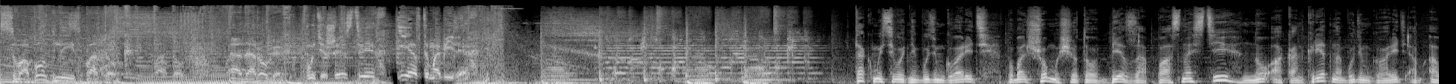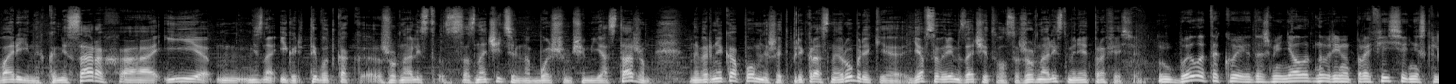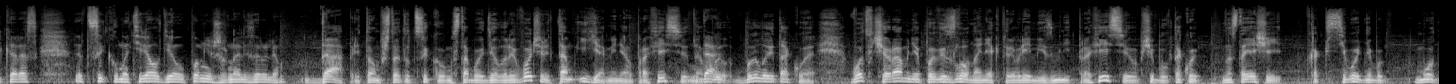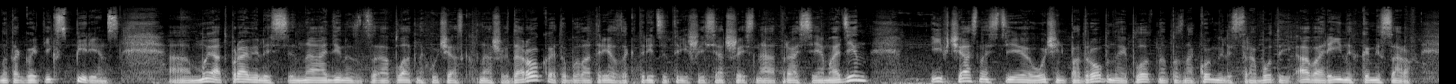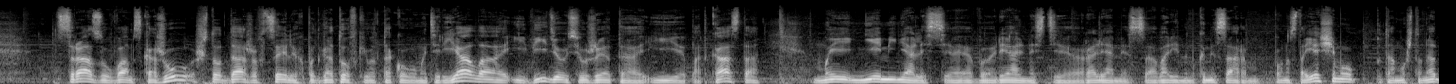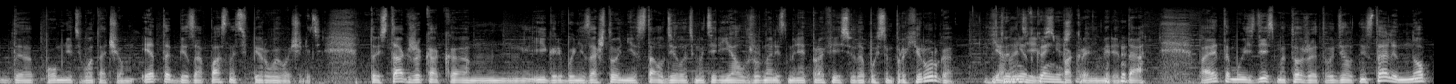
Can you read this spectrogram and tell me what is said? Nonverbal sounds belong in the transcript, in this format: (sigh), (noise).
Свободный поток. О дорогах, путешествиях и автомобилях. Так мы сегодня будем говорить по большому счету о безопасности, ну а конкретно будем говорить об аварийных комиссарах. А, и, не знаю, Игорь, ты вот как журналист со значительно большим, чем я, стажем, наверняка помнишь эти прекрасные рубрики. Я в свое время зачитывался. Журналист меняет профессию. Было такое. Я даже менял одно время профессию, несколько раз цикл материал делал, помню, журналист за рулем. Да, при том, что этот цикл мы с тобой делали в очередь, там и я менял профессию. Да, да. Было, было и такое. Вот вчера мне повезло на некоторое время изменить профессию. Вообще был такой настоящий, как сегодня бы модно так говорить, experience. А, мы отправились на один из а, платных участков наших дорог. Это был отрезок 3366 на трассе М1 и, в частности, очень подробно и плотно познакомились с работой аварийных комиссаров. Сразу вам скажу, что даже в целях подготовки вот такого материала и видеосюжета, и подкаста мы не менялись э, в реальности ролями с аварийным комиссаром по-настоящему, потому что надо помнить вот о чем. Это безопасность в первую очередь. То есть так же, как э, Игорь бы ни за что не стал делать материал «Журналист меняет профессию», допустим, про хирурга, я да надеюсь, нет, по крайней мере, да. Поэтому и здесь мы тоже этого делать не стали, но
